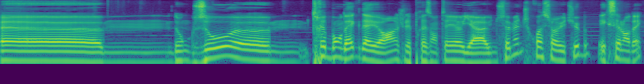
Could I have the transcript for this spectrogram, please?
Euh, donc Zo, euh, très bon deck d'ailleurs. Hein. je l'ai présenté euh, il y a une semaine, je crois, sur YouTube. Excellent deck.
